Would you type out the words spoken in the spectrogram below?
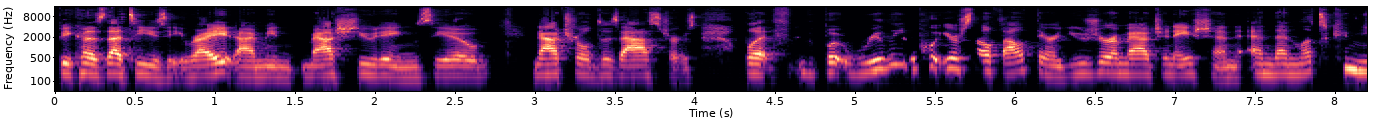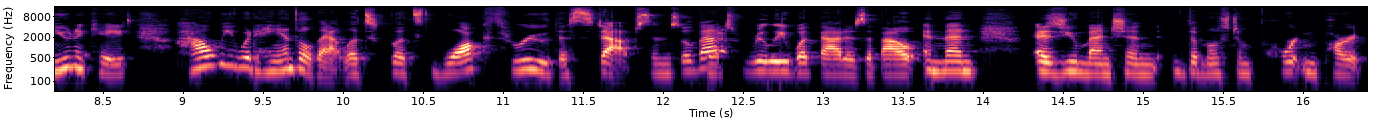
because that's easy right? I mean mass shootings you know natural disasters. But but really put yourself out there use your imagination and then let's communicate how we would handle that. Let's let's walk through the steps. And so that's really what that is about. And then as you mentioned the most important part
